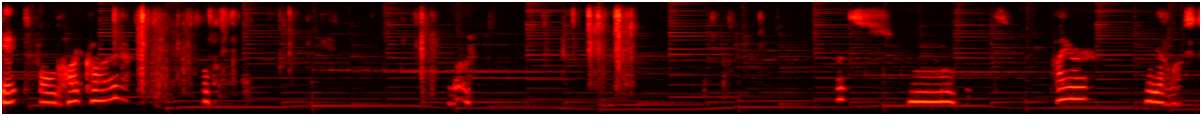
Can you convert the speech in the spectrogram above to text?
Gate fold heart card. Oops. Let's move it higher. Maybe that works.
